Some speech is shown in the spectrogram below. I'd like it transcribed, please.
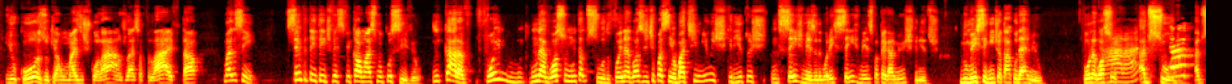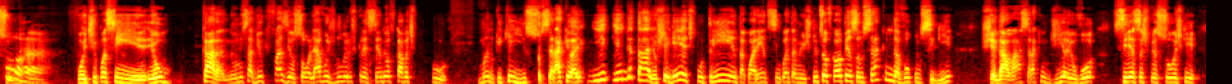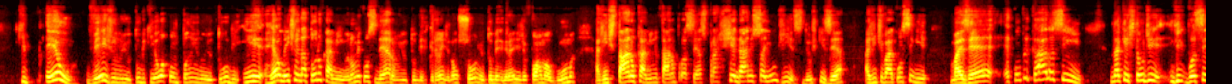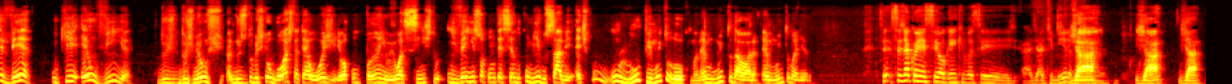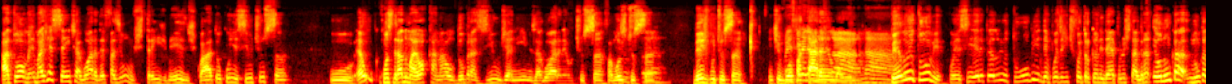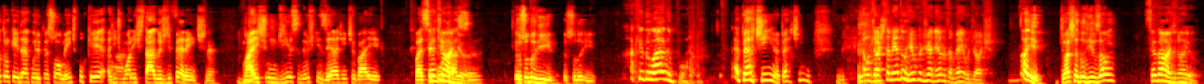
Yukoso, que é um mais escolar, um slice of life e tal. Mas assim, sempre tentei diversificar o máximo possível. E, cara, foi um negócio muito absurdo. Foi um negócio de tipo assim: eu bati mil inscritos em seis meses. Eu demorei seis meses para pegar mil inscritos. No mês seguinte eu tava com 10 mil. Foi um negócio Caraca, absurdo. Absurdo. Porra. Foi tipo assim: eu. Cara, eu não sabia o que fazer. Eu só olhava os números crescendo e eu ficava tipo mano, o que, que é isso? Será que. Eu... E, o detalhe, eu cheguei a tipo 30, 40, 50 mil inscritos, eu ficava pensando, será que eu ainda vou conseguir chegar lá? Será que um dia eu vou ser essas pessoas que, que eu vejo no YouTube, que eu acompanho no YouTube, e realmente eu ainda estou no caminho. Eu não me considero um youtuber grande, não sou um youtuber grande de forma alguma. A gente está no caminho, está no processo para chegar nisso aí um dia. Se Deus quiser, a gente vai conseguir. Mas é, é complicado, assim, na questão de você ver o que eu via dos, dos, meus dos youtubers que eu gosto até hoje, eu acompanho, eu assisto e ver isso acontecendo comigo, sabe? É tipo um loop muito louco, mano. É muito da hora, é muito maneiro. Você já conheceu alguém que você admira? Já, já, já. Atualmente, mais recente agora, deve fazer uns três meses, quatro, eu conheci o Tio Sam. O, é um, considerado o maior canal do Brasil de animes agora, né? O Tio Sam, famoso Tio, Tio Sam. Sam. Beijo pro Tio Sam. Gente boa pra caramba. Na, na... Pelo YouTube. Conheci ele pelo YouTube. Depois a gente foi trocando ideia pelo Instagram. Eu nunca, nunca troquei ideia com ele pessoalmente, porque a ah. gente mora em estados diferentes, né? Uhum. Mas um dia, se Deus quiser, a gente vai, vai Você se encontrar é de onde? Assim. Eu sou do Rio. Eu sou do Rio. Aqui do lado, pô. É pertinho, é pertinho. É, o Josh também é do Rio, Rio de Janeiro também, o Josh. Aí, Josh é do Riozão? Você é de onde no Rio?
